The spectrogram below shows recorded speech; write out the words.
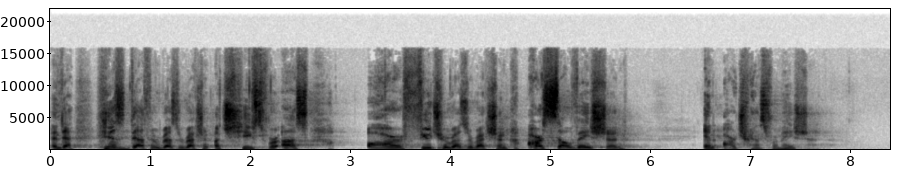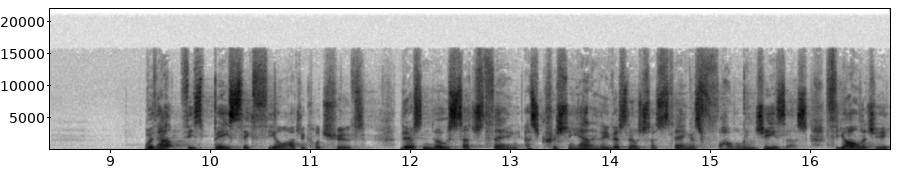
and that His death and resurrection achieves for us our future resurrection, our salvation, and our transformation. Without these basic theological truths, there's no such thing as Christianity. There's no such thing as following Jesus. Theology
